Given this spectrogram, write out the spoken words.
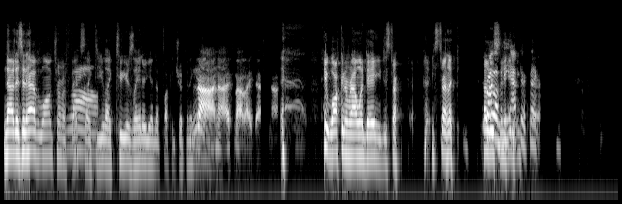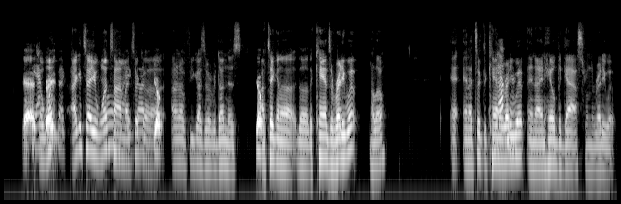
You know? Now, does it have long term effects? Wow. Like, do you like two years later you end up fucking tripping again? Nah, nah, it's not like that. Nah. You're walking around one day and you just start, you start like Probably hallucinating. after effect. Yeah, The it's after one, effect. I can tell you one Oh time I took God. a. Yo. I don't know if you guys have ever done this. Yo. I've taken a the the cans of Reddi-wip. Hello. And, and I took the can Yeah, of Ready here. Whip and I inhaled the gas from the Reddi-wip.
